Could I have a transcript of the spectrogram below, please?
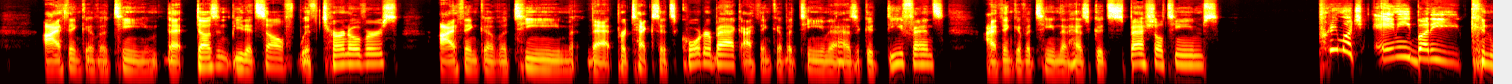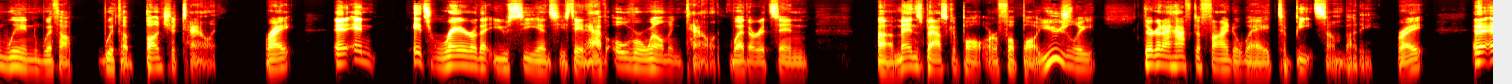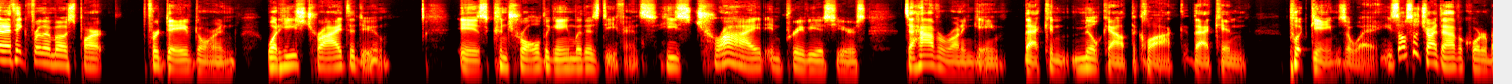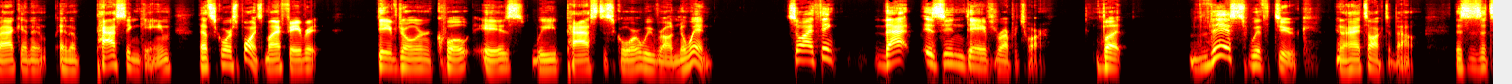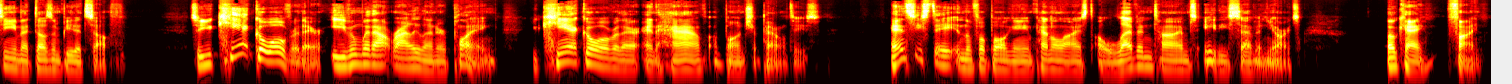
I think of a team that doesn't beat itself with turnovers. I think of a team that protects its quarterback. I think of a team that has a good defense. I think of a team that has good special teams pretty much anybody can win with a with a bunch of talent, right? And and it's rare that you see NC State have overwhelming talent, whether it's in uh, men's basketball or football. Usually, they're going to have to find a way to beat somebody, right? And, and I think for the most part, for Dave Doeren, what he's tried to do is control the game with his defense. He's tried in previous years to have a running game that can milk out the clock, that can put games away. He's also tried to have a quarterback in a, a passing game that scores points. My favorite Dave Doeren quote is We pass to score, we run to win. So I think that is in Dave's repertoire. But this with Duke, and I talked about, this is a team that doesn't beat itself. So you can't go over there, even without Riley Leonard playing. You can't go over there and have a bunch of penalties. NC State in the football game penalized 11 times 87 yards. Okay, fine.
